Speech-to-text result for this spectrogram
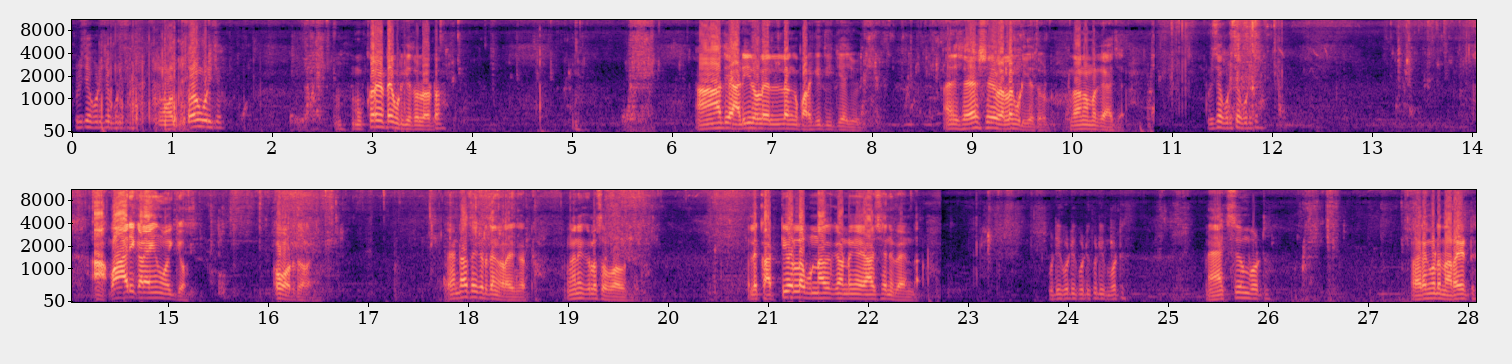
കുടിച്ചോ കുടിച്ചോ കുടിച്ചോ. മൊത്തം കുടിച്ചോ. മുക്കറയിട്ടേ കുടിക്കത്തുള്ളൂ കേട്ടോ. ആദ്യം അടിയിലുള്ള എല്ലാം അങ്ങ് പറക്കി തീറ്റിയാ ജോലി അതിന് ശേഷമേ വെള്ളം കുടിക്കത്തുള്ളൂ. അതാണ് നമ്മുടെ രാജ. കുടിച്ചോ കുടിച്ചോ കുടിച്ചോ. ആ വാരി കളയാൻ നോക്കിയോ ഓ എടുത്തോ വേണ്ടാത്ത കിടത്താൻ കളയും കേട്ടോ. അങ്ങനെയൊക്കെയുള്ള സ്വഭാവമുണ്ട്. അല്ല കട്ടിയുള്ള പുണ്ണാക്കൊക്കെ ഉണ്ടെങ്കിൽ ആശാന് വേണ്ട. കുടി കുടി കുടി കുടി പോട്ട്. മാക്സിമം പോട്ട്. വരം കൂടെ നിറയട്ട്.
